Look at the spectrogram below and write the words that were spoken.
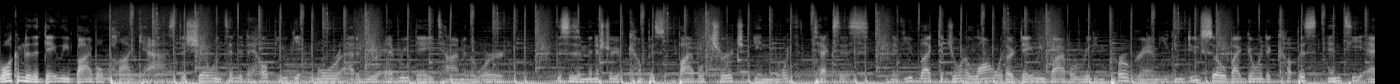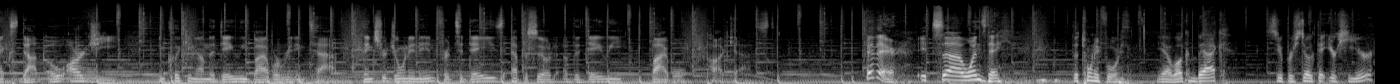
Welcome to the Daily Bible Podcast, a show intended to help you get more out of your everyday time in the Word. This is a ministry of Compass Bible Church in North Texas. And if you'd like to join along with our daily Bible reading program, you can do so by going to compassntx.org and clicking on the Daily Bible Reading tab. Thanks for joining in for today's episode of the Daily Bible Podcast. Hey there, it's uh, Wednesday, the 24th. Yeah, welcome back. Super stoked that you're here.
